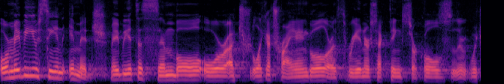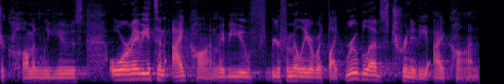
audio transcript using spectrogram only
Or maybe you see an image. Maybe it's a symbol or a tr- like a triangle or three intersecting circles, uh, which are commonly used. Or maybe it's an icon. Maybe you are familiar with like Rublev's Trinity icon,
